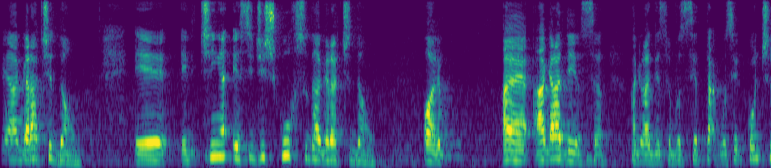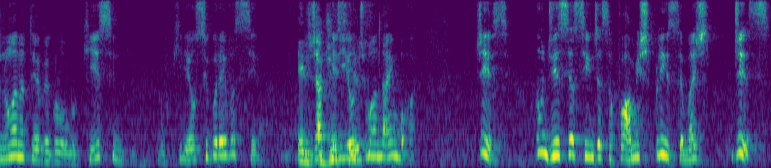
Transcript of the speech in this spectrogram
É a gratidão é, ele tinha esse discurso da gratidão. Olha, é, agradeça, agradeça. Você, tá, você continua na TV Globo sim, porque eu segurei você. Ele já queria te mandar embora. Disse. Não disse assim, dessa forma explícita, mas disse.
